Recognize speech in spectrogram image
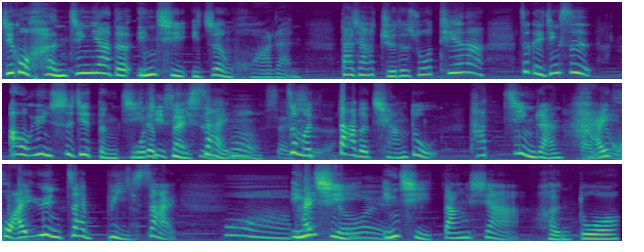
结果很惊讶的引起一阵哗然。大家觉得说：“天啊，这个已经是奥运世界等级的比赛，嗯，这么大的强度，她竟然还怀孕在比赛，哇！引起引起当下很多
